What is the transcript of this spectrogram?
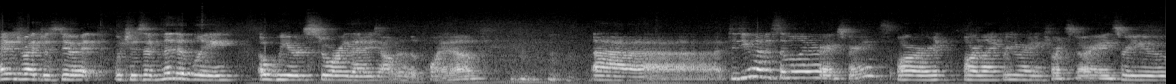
I just read Just Do It, which is admittedly a weird story that I don't know the point of. Uh, did you have a similar experience, or or like were you writing short stories? Were you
